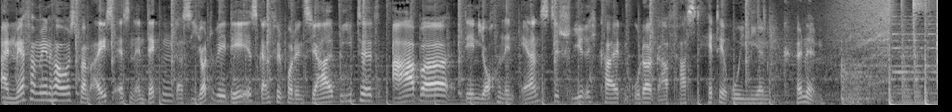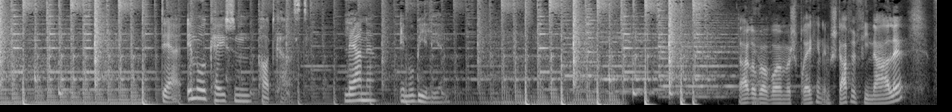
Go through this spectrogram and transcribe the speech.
Ein Mehrfamilienhaus beim Eisessen entdecken, das JWD ist, ganz viel Potenzial bietet, aber den Jochen in ernste Schwierigkeiten oder gar fast hätte ruinieren können. Der Immokation Podcast. Lerne Immobilien. Darüber wollen wir sprechen im Staffelfinale,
